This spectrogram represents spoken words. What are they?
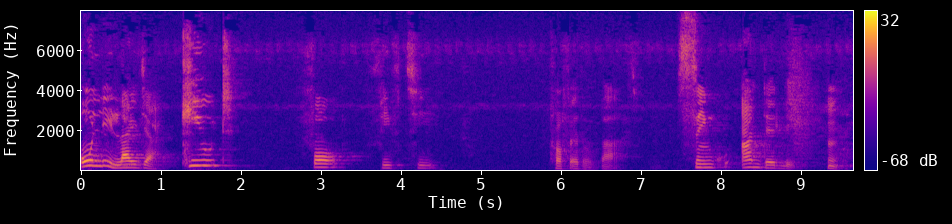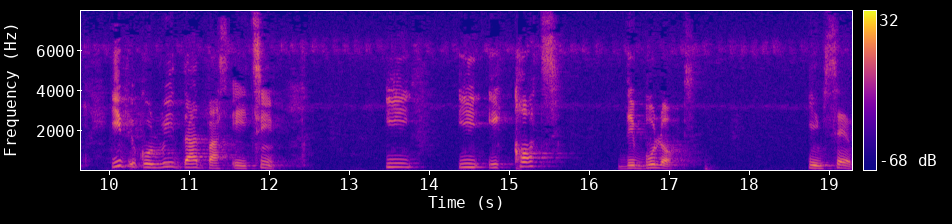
only Elijah killed 450 prophets of Baal single handedly. Hmm. If you could read that verse 18, he, he, he caught the bullock himself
